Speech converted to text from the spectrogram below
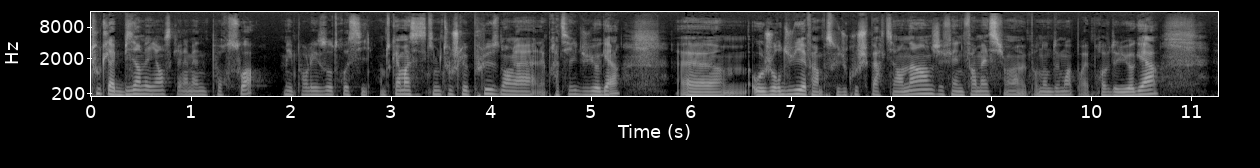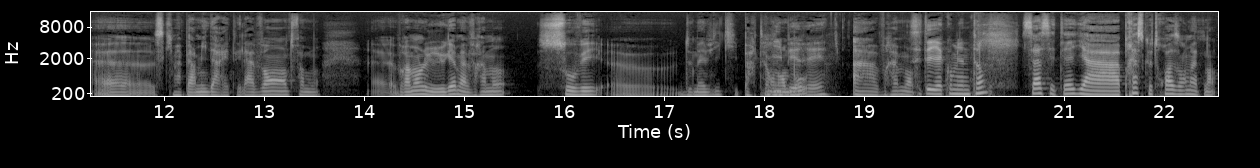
toute la bienveillance qu'elle amène pour soi, mais pour les autres aussi. En tout cas, moi, c'est ce qui me touche le plus dans la, pratique du yoga. Euh, Aujourd'hui, enfin, parce que du coup, je suis partie en Inde, j'ai fait une formation euh, pendant deux mois pour être prof de yoga, euh, ce qui m'a permis d'arrêter la vente. Enfin bon, vraiment, le yoga m'a vraiment sauvée euh, de ma vie qui partait en lambeaux. Ah, vraiment. C'était il y a combien de temps? Ça, c'était il y a presque trois ans maintenant.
